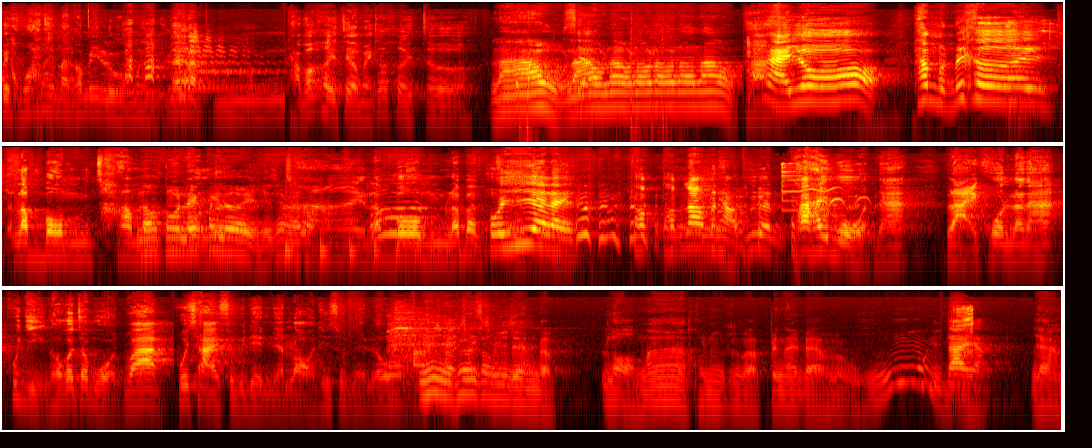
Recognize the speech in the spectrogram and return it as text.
ไปคว้าอะไรมาก็ไม่รู้มึงได้แบบอืมถามว่าเคยเจอไหมก็เคยเจอเล่าเล่าเล่าเล่าเล่าเล่าเล่า ไหนโยทำเหมือนไม่เคย ระบมช้ำเราตัวเล็กไปเลยอย่างนี้ใช่ไหม ใช่ระบมแล้วแบบโอ้ยเฮียอะไรทำทำหน้ามันหาเพื่อน ถ้าให้โหวตนะ หลายคนแล้วนะ ผู้หญิงเขาก็จะโหวตว่าผู้ชายสวีเดนเนี่ยหล่อที่สุดในโลก นี่มีเพื่อนสวีเดนแบบหล่อมากคนหนึงคือแบบเป็นนายแบบแบบโอ้ยได้ยัง ยัง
